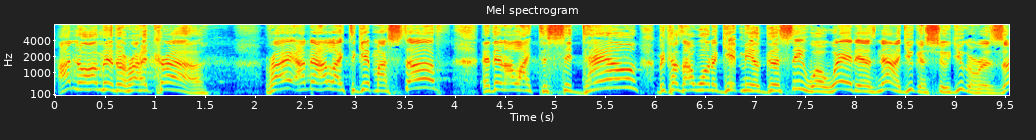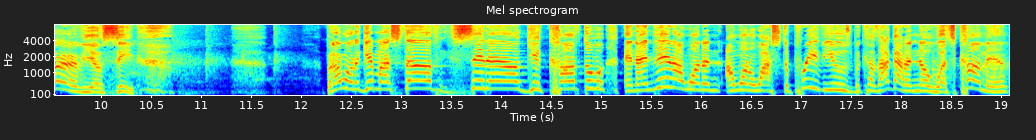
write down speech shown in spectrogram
I know I'm in the right crowd. Right? I, I like to get my stuff and then I like to sit down because I want to get me a good seat. Well, where it is now, you can shoot, you can reserve your seat. But I want to get my stuff, sit down, get comfortable, and then I want to I want to watch the previews because I got to know what's coming,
